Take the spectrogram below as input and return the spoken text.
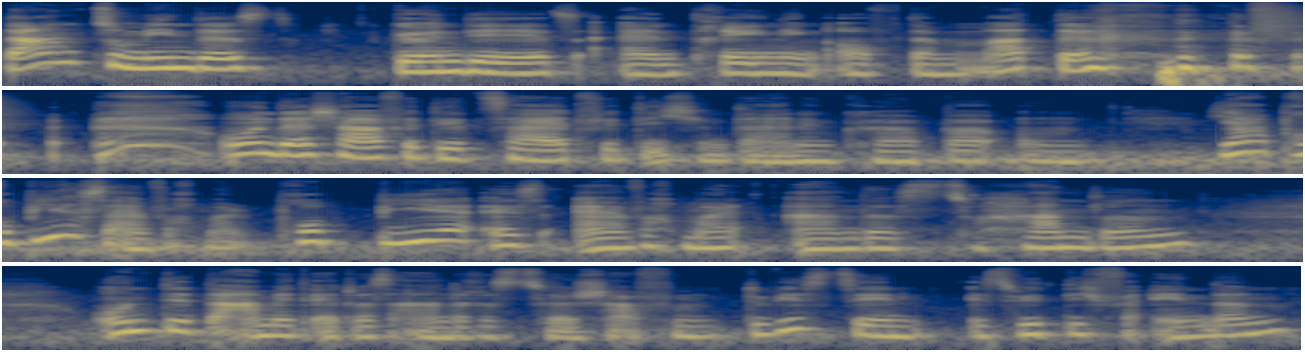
Dann zumindest gönn dir jetzt ein Training auf der Matte und erschaffe dir Zeit für dich und deinen Körper und ja, probier es einfach mal. Probier es einfach mal anders zu handeln und dir damit etwas anderes zu erschaffen. Du wirst sehen, es wird dich verändern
